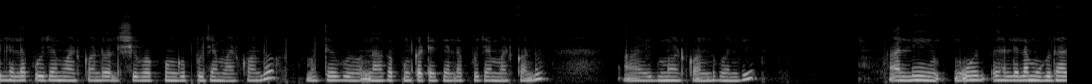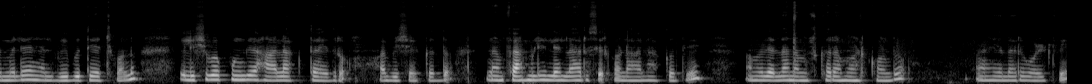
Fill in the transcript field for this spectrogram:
ಇಲ್ಲೆಲ್ಲ ಪೂಜೆ ಮಾಡಿಕೊಂಡು ಅಲ್ಲಿ ಶಿವಪ್ಪಂಗೂ ಪೂಜೆ ಮಾಡಿಕೊಂಡು ಮತ್ತು ನಾಗಪ್ಪನ ಕಟ್ಟೆಗೆಲ್ಲ ಪೂಜೆ ಮಾಡಿಕೊಂಡು ಇದು ಮಾಡಿಕೊಂಡು ಬಂದ್ವಿ. ಅಲ್ಲಿ ಓದ್, ಅಲ್ಲೆಲ್ಲ ಮುಗಿದಾದ್ಮೇಲೆ ಅಲ್ಲಿ ವಿಭೂತಿ ಹಚ್ಕೊಂಡು ಇಲ್ಲಿ ಶಿವಪ್ಪಂಗೆ ಹಾಲು ಹಾಕ್ತಾಯಿದ್ರು ಅಭಿಷೇಕದ್ದು. ನಮ್ಮ ಫ್ಯಾಮ್ಲಿಲೆಲ್ಲರೂ ಸೇರ್ಕೊಂಡು ಹಾಲು ಹಾಕಿದ್ವಿ. ಆಮೇಲೆಲ್ಲ ನಮಸ್ಕಾರ ಮಾಡಿಕೊಂಡು ಎಲ್ಲರೂ ಹೊರಟ್ವಿ.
